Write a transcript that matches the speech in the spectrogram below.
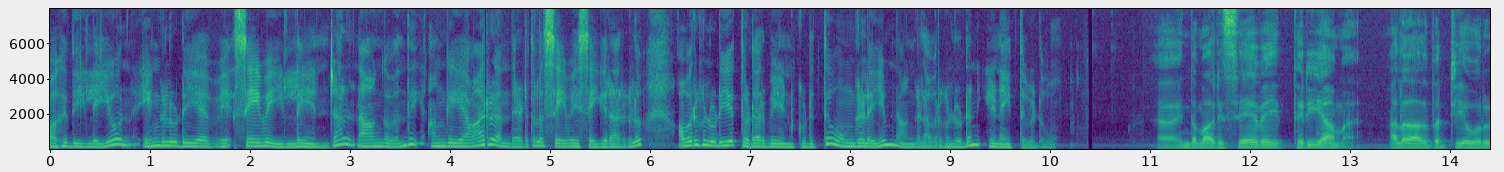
பகுதியிலேயோ எங்களுடைய வே- சேவை இல்லை என்றால் நாங்கள் வந்து அங்கே யார் அந்த இடத்துல சேவை செய்கிறார்களோ அவர்களுடைய தொடர்பு எண் கொடுத்து உங்களையும் நாங்கள் அவர்களுடன் இணைத்து விடுவோம். இந்த மாதிரி சேவை தெரியாமல் அல்லது அதை பற்றிய ஒரு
